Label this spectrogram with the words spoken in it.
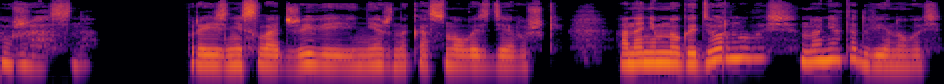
«Ужасно», — произнесла Дживи и нежно коснулась девушки. Она немного дернулась, но не отодвинулась.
